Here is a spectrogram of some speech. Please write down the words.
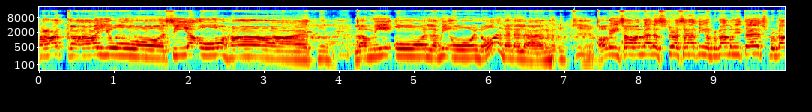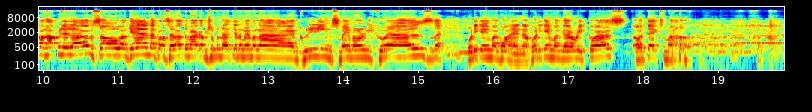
Hot kaayo. Siya oh, hot. Lamion, lamion. No, na na lang. Okay, so hanggang alas stress ang ating programang itouch, programang Happy na Love. So again, para sa lahat ng mga kabisyo mo natin na may mga greetings, may mga requests, pwede kayong magkuhan. Pwede kayong mag-request o text ma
